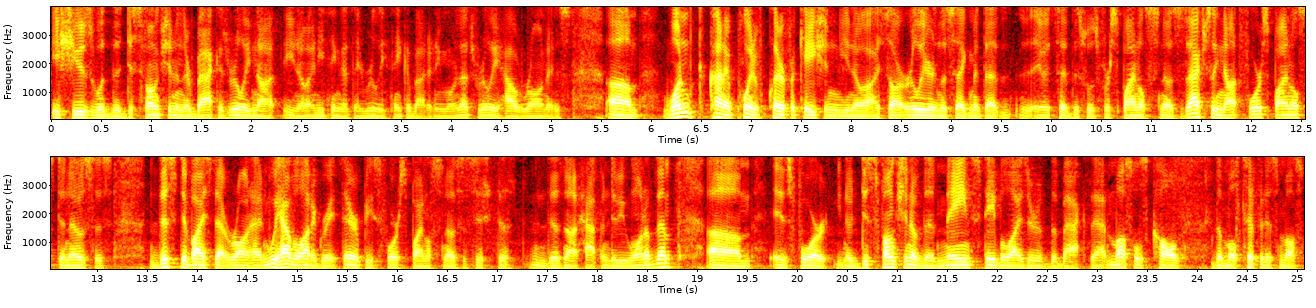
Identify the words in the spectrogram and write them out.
issues with the dysfunction in their back is really not, you know, anything that they really think about anymore. That's really how Ron is. Um, one kind of point of clarification, you know, I saw earlier in the segment that it said this was for spinal stenosis. Actually not for spinal stenosis. This device that Ron had, and we have a lot of great therapies for spinal stenosis, just does, does not happen to be one of them, um, is for, you know, dysfunction of the main stabilizer of the back. That muscle is called the multifidus muscle.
